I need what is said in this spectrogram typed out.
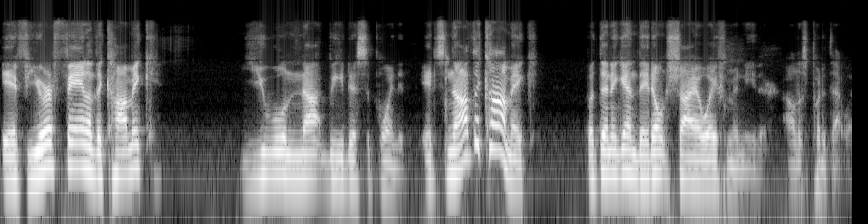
if you're a fan of the comic, you will not be disappointed. It's not the comic, but then again, they don't shy away from it either. I'll just put it that way.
